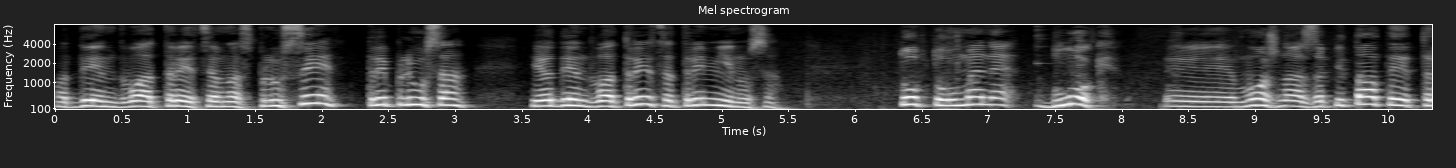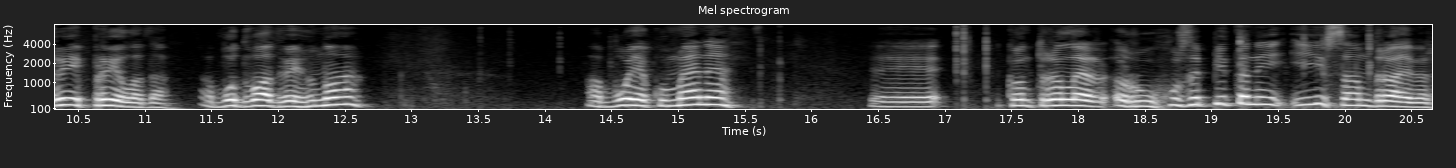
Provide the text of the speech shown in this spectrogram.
1, 2, 3 це в нас плюси, 3 плюса. І 1, 2, 3 це 3 мінуса. Тобто у мене блок е, можна запітати 3 прилада. Або 2 двигуна, або як у мене е, контролер руху запітаний і сам драйвер.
